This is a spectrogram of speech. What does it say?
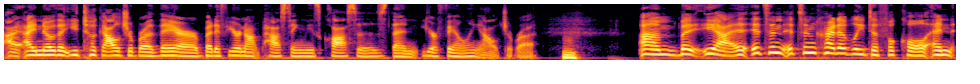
I, I know that you took algebra there, but if you're not passing these classes, then you're failing algebra. Um, but yeah, it, it's an it's incredibly difficult, and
